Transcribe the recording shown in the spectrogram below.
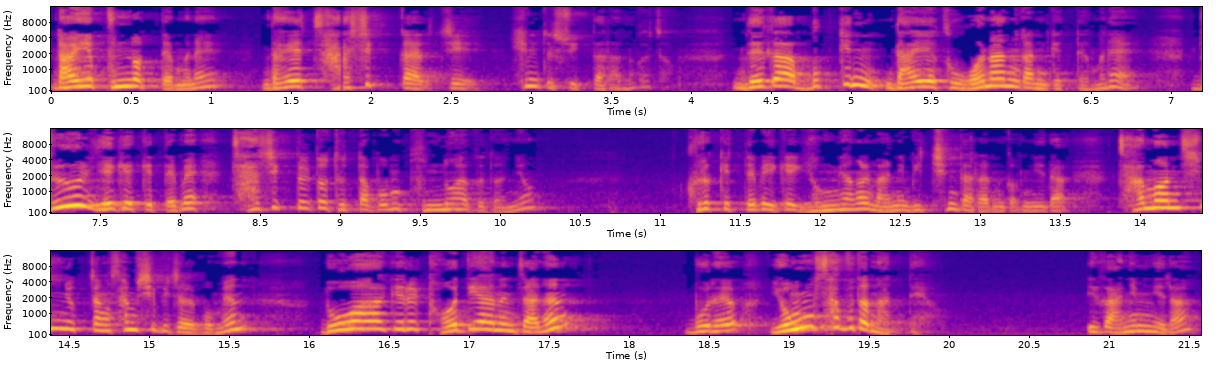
나의 분노 때문에 나의 자식까지 힘들 수 있다라는 거죠. 내가 묶인 나의 그 원한 관계 때문에 늘 얘기했기 때문에 자식들도 듣다 보면 분노하거든요. 그렇기 때문에 이게 영향을 많이 미친다라는 겁니다. 잠언 16장 32절 보면 노하기를 더디하는 자는 뭐래요? 용사보다 낫대요. 이거 아닙니다.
